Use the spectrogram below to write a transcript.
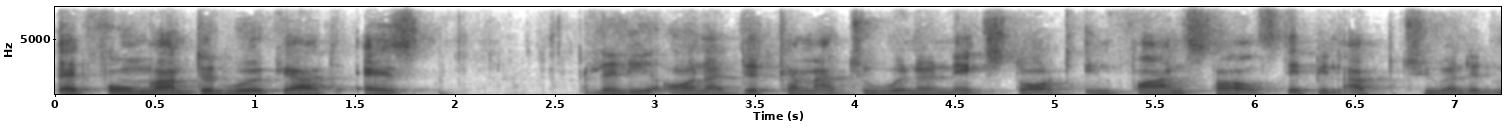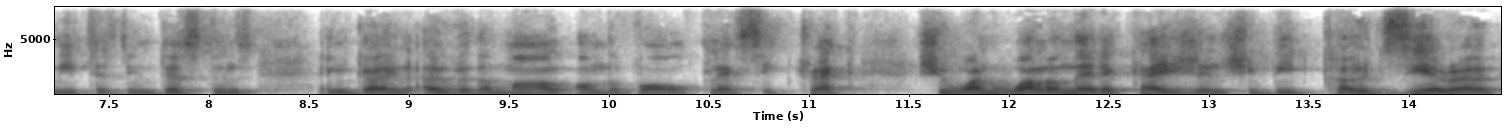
That form line did work out as Liliana did come out to win her next start in fine style, stepping up 200 meters in distance and going over the mile on the Vaal Classic track. She won well on that occasion. She beat Code Zero,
